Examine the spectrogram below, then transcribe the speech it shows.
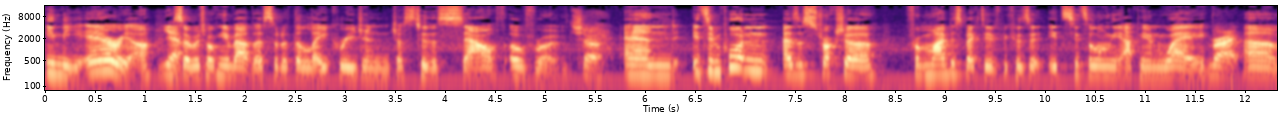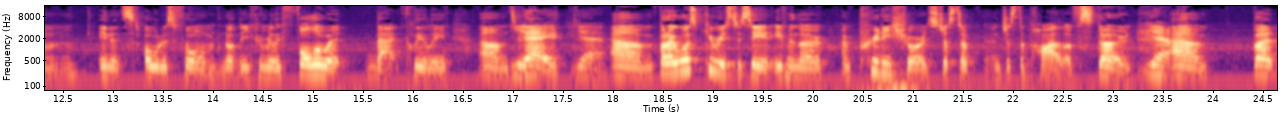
in the area. Yeah. So we're talking about the sort of the lake region just to the south of Rome. Sure. And it's important as a structure from my perspective because it, it sits along the Appian Way Right. um, in its oldest form. Not that you can really follow it that clearly um, today. Yeah. Um, but I was curious to see it, even though I'm pretty sure it's just a just a pile of stone. Yeah. Um, but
